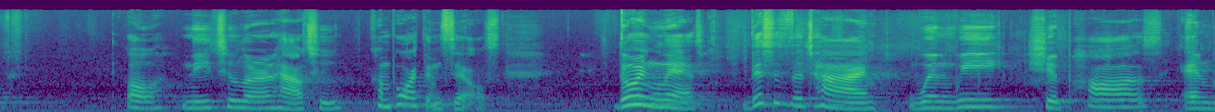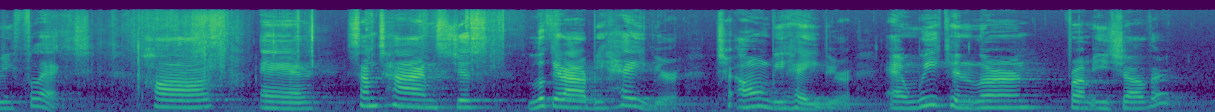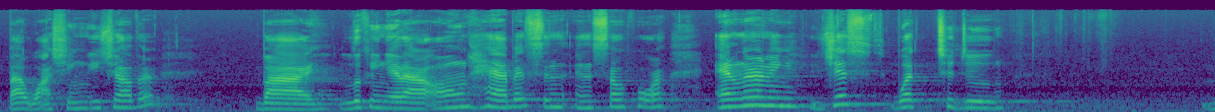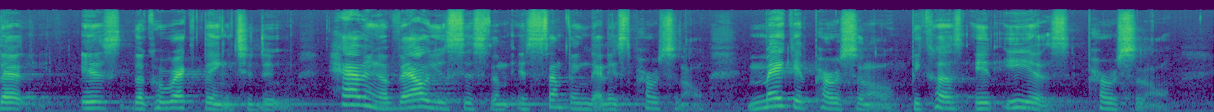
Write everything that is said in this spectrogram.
oh, need to learn how to comport themselves. During Lent, this is the time when we should pause and reflect. Pause and sometimes just look at our behavior, own behavior, and we can learn from each other by watching each other, by looking at our own habits and, and so forth, and learning just what to do that is the correct thing to do. Having a value system is something that is personal. Make it personal because it is personal.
